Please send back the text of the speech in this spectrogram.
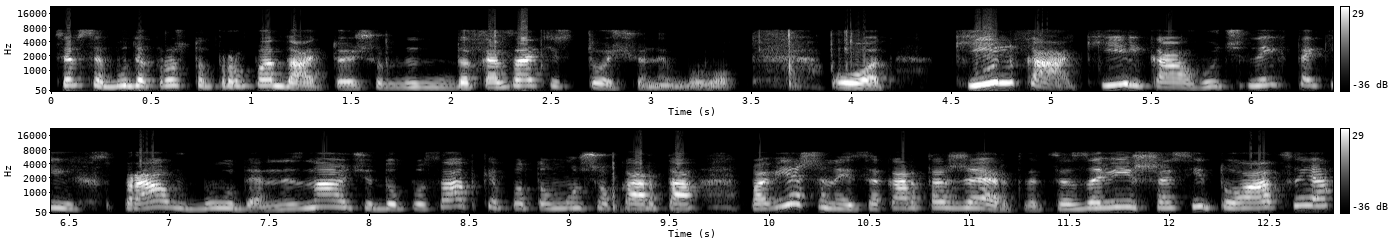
це все буде просто пропадати, щоб доказати тощо не було. От. Кілька, кілька гучних таких справ буде. Не знаю, чи до посадки, тому що карта повішений це карта жертви. Це завіша ситуація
